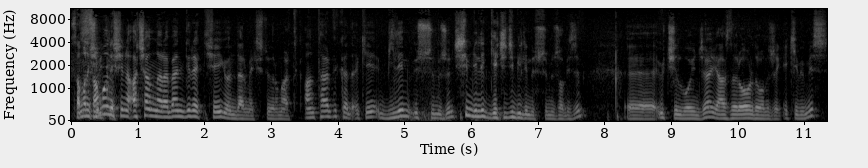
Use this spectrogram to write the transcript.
Saman işi bitti. işini açanlara ben direkt şeyi göndermek istiyorum artık. Antarktika'daki bilim üssümüzün, şimdilik geçici bilim üssümüz o bizim. 3 yıl boyunca yazları orada olacak ekibimiz.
